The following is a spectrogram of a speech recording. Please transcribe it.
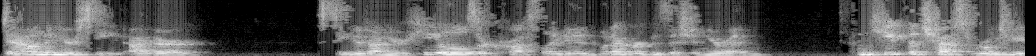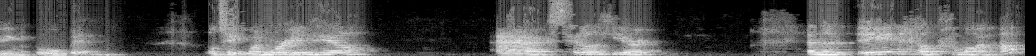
down in your seat, either seated on your heels or cross-legged, whatever position you're in. And keep the chest rotating open. We'll take one more inhale, exhale here, and then inhale, come on up,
